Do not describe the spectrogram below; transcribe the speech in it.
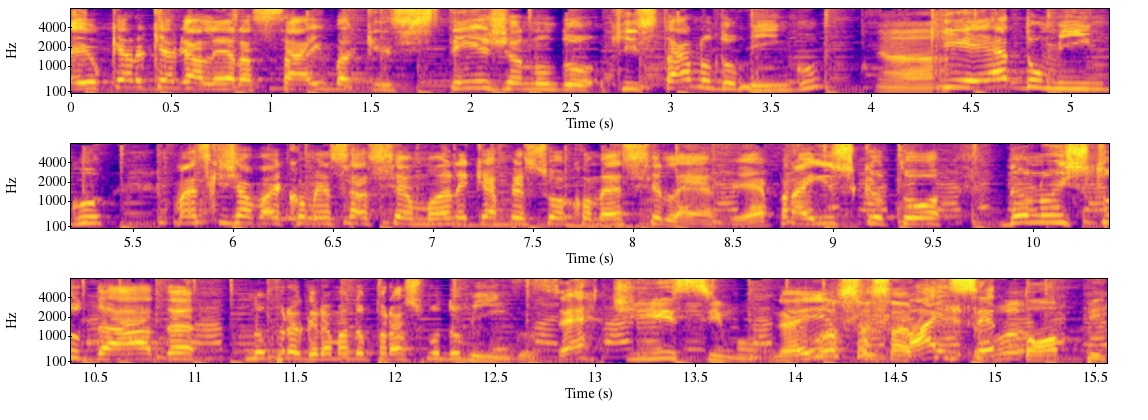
eu quero que a galera saiba que esteja no do- que está no domingo, Ah. que é domingo, mas que já vai começar a semana e que a pessoa comece leve. É pra isso que eu tô dando uma estudada no programa do próximo domingo. Certíssimo. Não é isso? Você sabe Vai que- ser vo- top.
